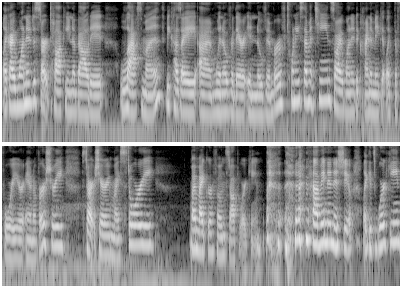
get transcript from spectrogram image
Like, I wanted to start talking about it last month because I um, went over there in November of 2017. So, I wanted to kind of make it like the four year anniversary, start sharing my story. My microphone stopped working. I'm having an issue. Like it's working,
